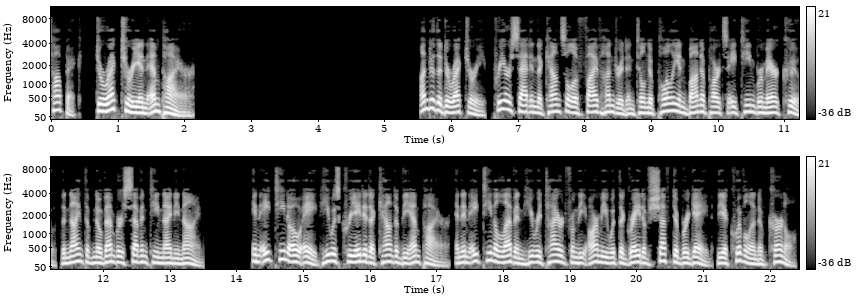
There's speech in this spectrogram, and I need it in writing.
Topic: Directory and Empire. Under the Directory, Prieur sat in the Council of 500 until Napoleon Bonaparte's 18 Brumaire coup, the 9th of November 1799. In 1808 he was created a Count of the Empire, and in 1811 he retired from the army with the grade of chef de brigade the equivalent of colonel.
